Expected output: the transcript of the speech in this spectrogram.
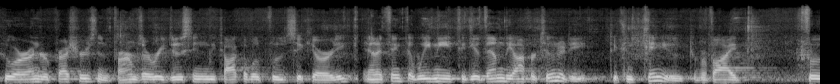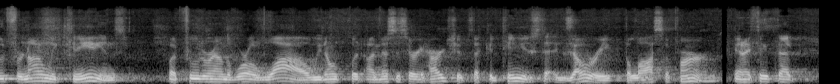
who are under pressures and farms are reducing. We talk about food security. And I think that we need to give them the opportunity to continue to provide food for not only Canadians, but food around the world while we don't put unnecessary hardships that continues to accelerate the loss of farms. And I think that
